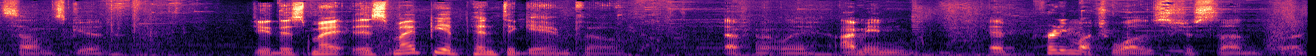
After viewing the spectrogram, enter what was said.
Sounds good. Dude, this might this might be a penta game though. Definitely. I mean, it pretty much was just then, but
